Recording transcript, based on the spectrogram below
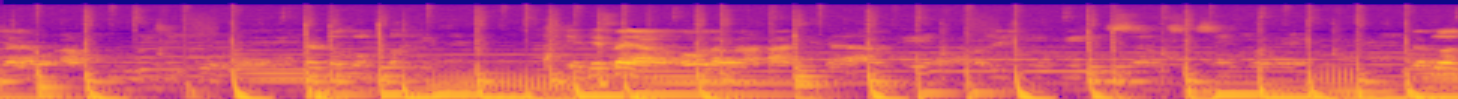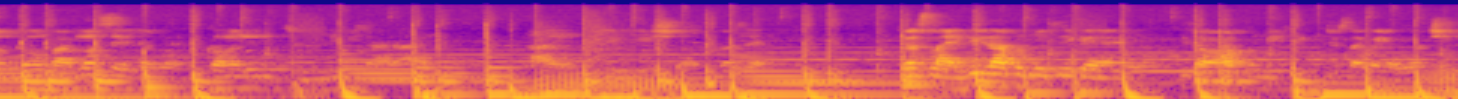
our despite all our artists not gone, but I'm not saying that we've gone to limit that I, Just like this Afro music, uh, this are Afro music, just like when you're watching,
